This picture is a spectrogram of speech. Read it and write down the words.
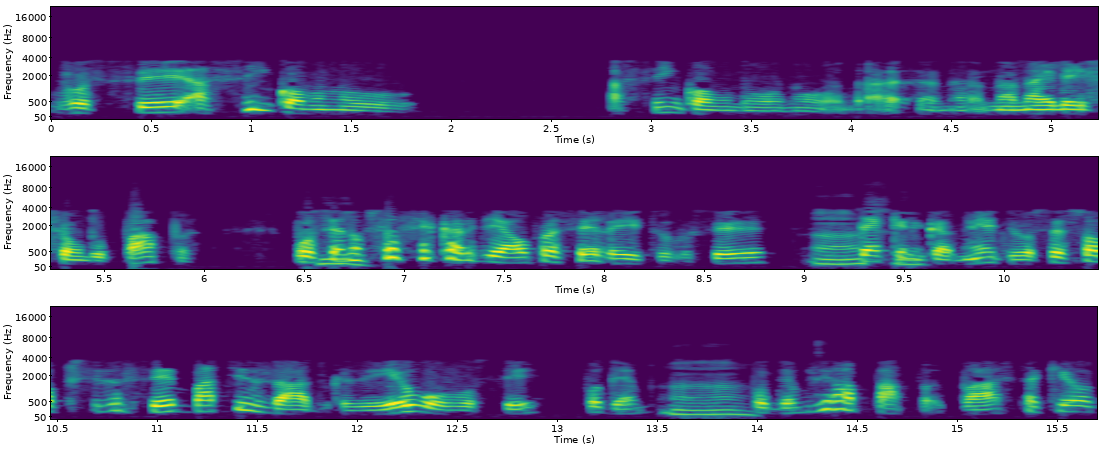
Você, assim como no, assim como no, no na, na, eleição do Papa, você hum. não precisa ser cardeal para ser eleito. Você, ah, tecnicamente, sim. você só precisa ser batizado. Quer dizer, eu ou você Podemos, ah. podemos virar papa. Basta que, eu,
